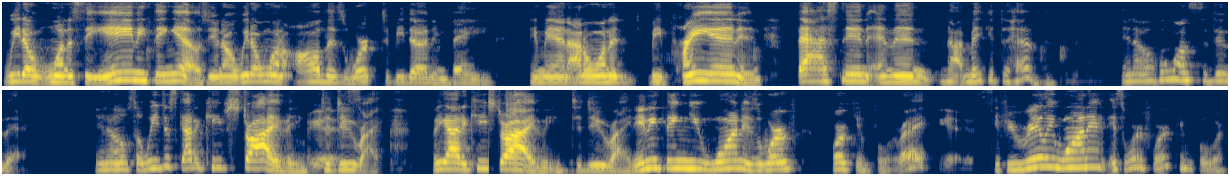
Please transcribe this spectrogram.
we don't want to see anything else. You know, we don't want all this work to be done in vain. Amen. I don't want to be praying and fasting and then not make it to heaven. You know, who wants to do that? You know, so we just got to keep striving yes. to do right. We got to keep striving to do right. Anything you want is worth working for, right? Yes. If you really want it, it's worth working for.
